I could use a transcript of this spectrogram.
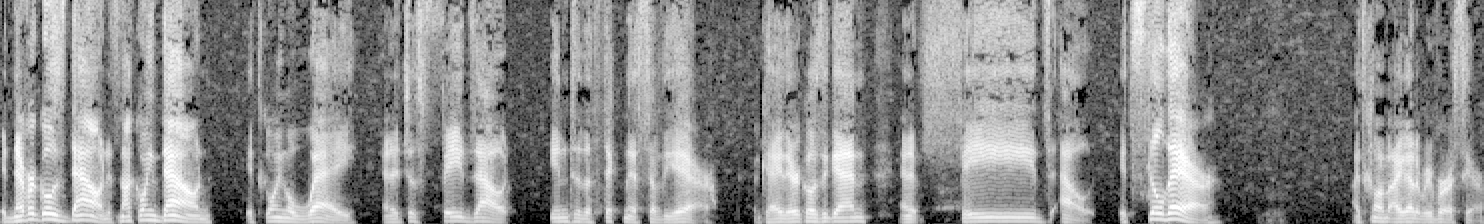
It never goes down. It's not going down. It's going away and it just fades out into the thickness of the air. Okay there it goes again and it fades out. It's still there. It's coming. I got to reverse here.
